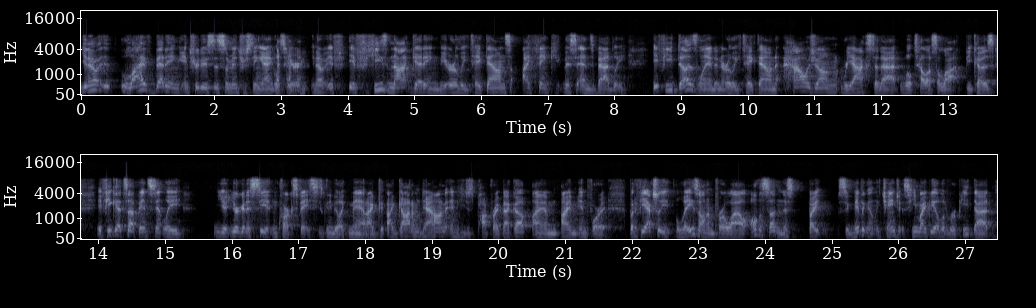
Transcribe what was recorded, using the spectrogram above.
You know, live betting introduces some interesting angles here. you know, if if he's not getting the early takedowns, I think this ends badly if he does land an early takedown, how Zheng reacts to that will tell us a lot. Because if he gets up instantly, you're going to see it in Clark's face. He's going to be like, "Man, I, I got him down, and he just popped right back up. I am I am in for it." But if he actually lays on him for a while, all of a sudden this fight significantly changes. He might be able to repeat that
